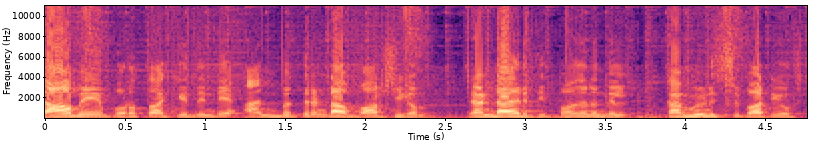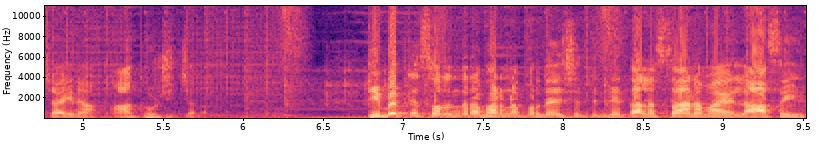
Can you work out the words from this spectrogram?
ലാമയെ പുറത്താക്കിയതിന്റെ അൻപത്തിരണ്ടാം വാർഷികം രണ്ടായിരത്തി പതിനൊന്നിൽ കമ്മ്യൂണിസ്റ്റ് പാർട്ടി ഓഫ് ചൈന ആഘോഷിച്ചത്. ടിബറ്റ് സ്വതന്ത്ര ഭരണ പ്രദേശത്തിന്റെ തലസ്ഥാനമായ ലാസയിൽ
